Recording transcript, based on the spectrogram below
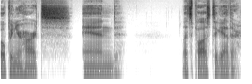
open your hearts, and let's pause together.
